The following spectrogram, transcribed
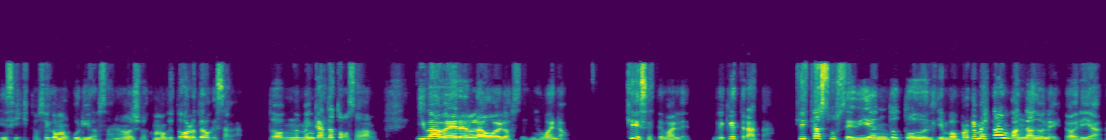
insisto, soy como curiosa, ¿no? Yo es como que todo lo tengo que saber, me encanta todo saberlo. Iba a ver el lago de los cisnes. Bueno, ¿qué es este ballet? ¿De qué trata? ¿Qué está sucediendo todo el tiempo? Porque me están contando una historia.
